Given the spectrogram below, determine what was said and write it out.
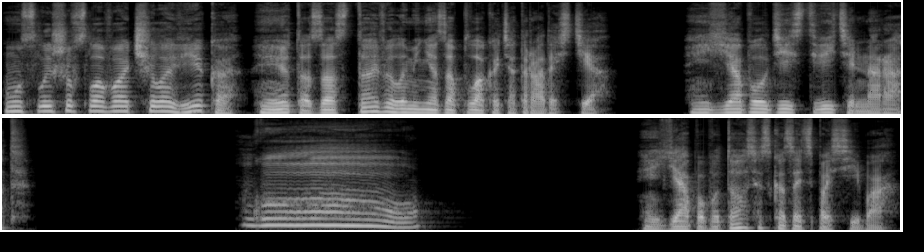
Услышав слова человека, это заставило меня заплакать от радости. Я был действительно рад. Я попытался сказать спасибо.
